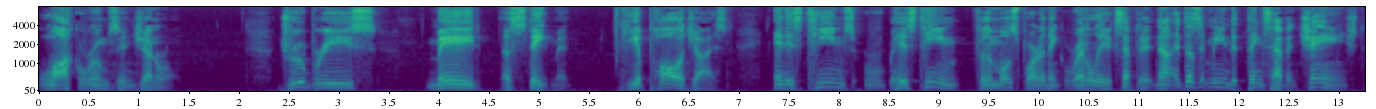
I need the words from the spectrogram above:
locker rooms in general. Drew Brees made a statement. He apologized, and his team's his team, for the most part, I think, readily accepted it. Now, it doesn't mean that things haven't changed,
